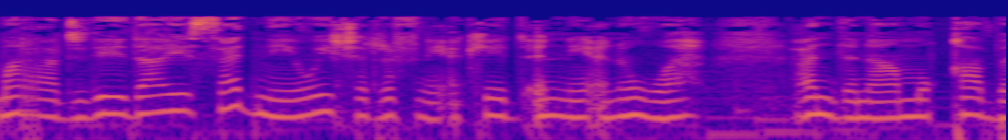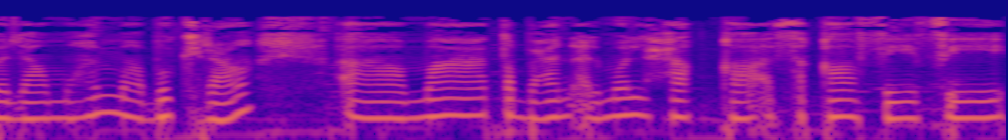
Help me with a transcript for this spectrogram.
مرة جديدة. يسعدني ويشرفني أكيد أني أنوه عندنا مقابلة مهمة بكرة آه، مع طبعا الملحق الثقافي في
